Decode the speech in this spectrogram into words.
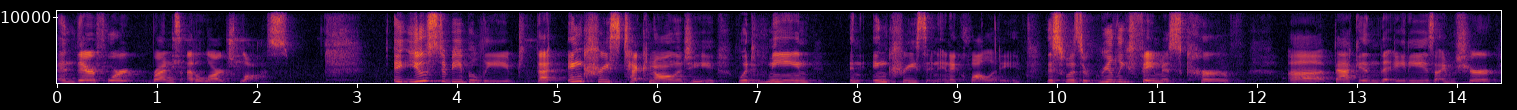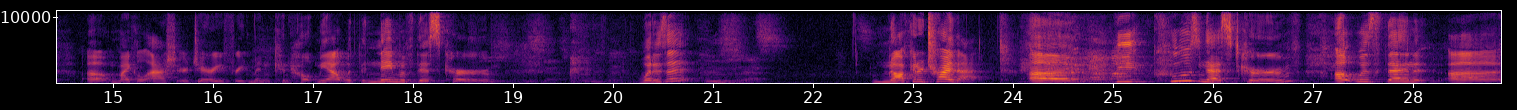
and therefore runs at a large loss. It used to be believed that increased technology would mean an increase in inequality. This was a really famous curve uh, back in the 80s. I'm sure uh, Michael Asher, or Jerry Friedman can help me out with the name of this curve. What is it? I'm not going to try that. Uh, the Kuznets curve uh, was then uh,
